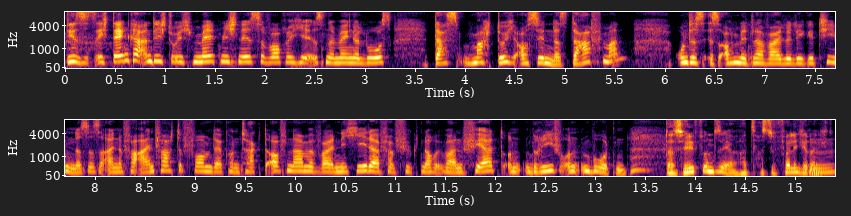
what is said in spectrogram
dieses, ich denke an dich, du, ich melde mich nächste Woche, hier ist eine Menge los, das macht durchaus Sinn, das darf man. Und es ist auch mittlerweile legitim. Das ist eine vereinfachte Form der Kontaktaufnahme, weil nicht jeder verfügt noch über ein Pferd und einen Brief und einen Boten. Das hilft uns sehr, hast, hast du völlig recht.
